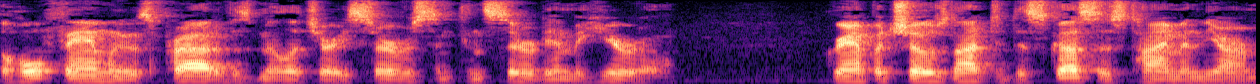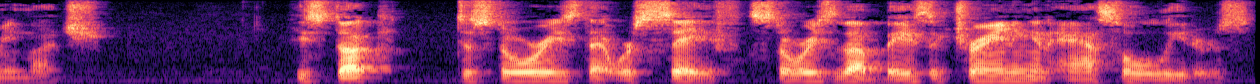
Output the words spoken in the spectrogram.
The whole family was proud of his military service and considered him a hero. Grandpa chose not to discuss his time in the Army much. He stuck to stories that were safe, stories about basic training and asshole leaders,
